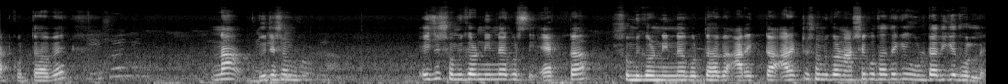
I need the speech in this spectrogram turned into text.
আট করতে হবে। না দুইটা সমীকরণ এই যে সমীকরণ নির্ণয় করছি একটা সমীকরণ নির্ণয় করতে হবে আরেকটা আরেকটা সমীকরণ আসে কোথা থেকে? উল্টা দিকে ধরলে।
